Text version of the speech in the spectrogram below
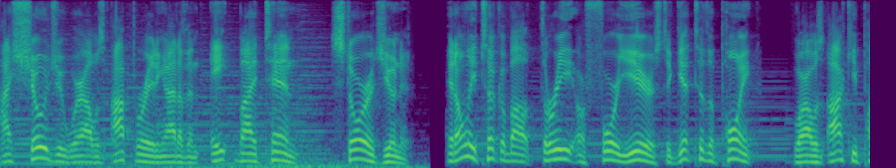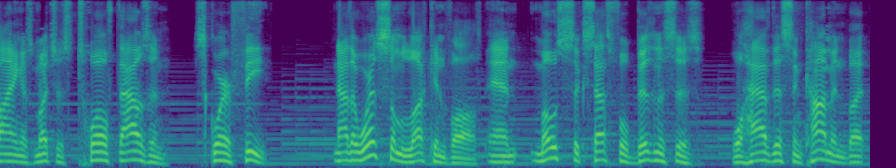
I showed you where I was operating out of an 8 by 10 storage unit. It only took about three or four years to get to the point where I was occupying as much as 12,000 square feet. Now, there was some luck involved, and most successful businesses will have this in common, but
